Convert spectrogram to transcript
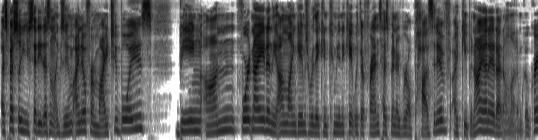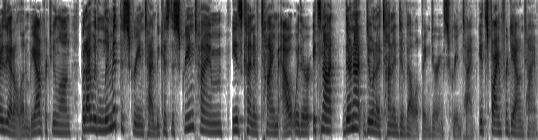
especially you said he doesn't like Zoom, I know for my two boys, being on Fortnite and the online games where they can communicate with their friends has been a real positive. I keep an eye on it. I don't let them go crazy. I don't let them be on for too long. But I would limit the screen time because the screen time is kind of time out where they're it's not they're not doing a ton of developing during screen time. It's fine for downtime.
